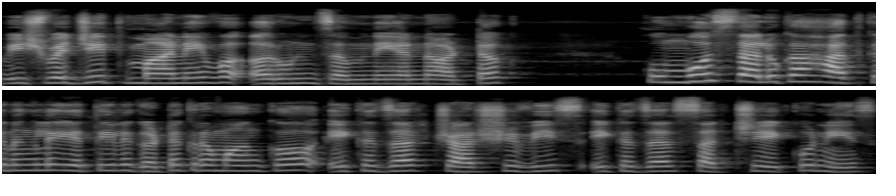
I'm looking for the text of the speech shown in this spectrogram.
विश्वजित माने व अरुण जमने यांना अटक. कुंभोज तालुका हातकणंगले येथील गट क्रमांक एक हजार चारशे वीस एक हजार सातशे एकोणीस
